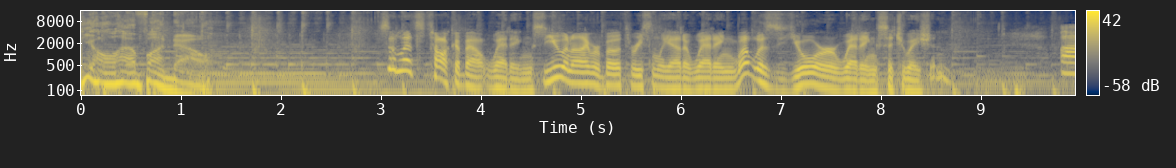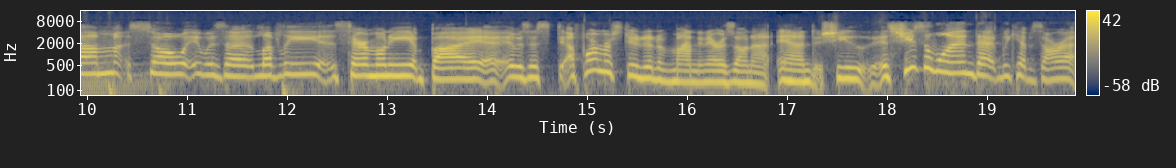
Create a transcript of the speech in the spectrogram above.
Y'all have fun now. So let's talk about weddings. You and I were both recently at a wedding. What was your wedding situation? Um, so it was a lovely ceremony by it was a, st- a former student of mine in Arizona, and she she's the one that we kept Zara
